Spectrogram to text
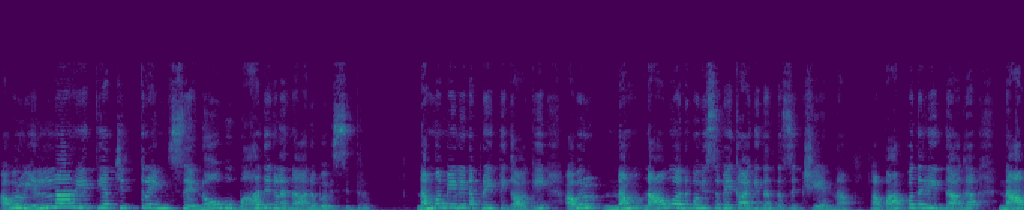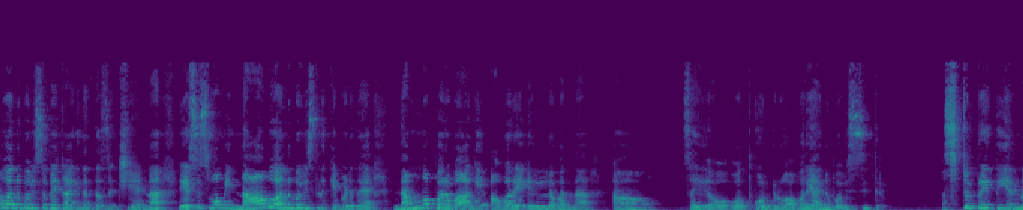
ಅವರು ಎಲ್ಲಾ ರೀತಿಯ ಚಿತ್ರ ಹಿಂಸೆ ನೋವು, ಬಾಧೆಗಳನ್ನ ಅನುಭವಿಸಿದ್ರು. ನಮ್ಮ ಮೇಲಿನ ಪ್ರೀತಿಗಾಗಿ ಅವರು ನಮ್, ನಾವು ಅನುಭವಿಸಬೇಕಾಗಿದ್ದಂಥ ಶಿಕ್ಷೆಯನ್ನ, ಆ ಪಾಪದಲ್ಲಿ ಇದ್ದಾಗ ನಾವು ಅನುಭವಿಸಬೇಕಾಗಿದ್ದಂಥ ಶಿಕ್ಷೆಯನ್ನ ಯೇಸುಸ್ವಾಮಿ ನಾವು ಅನುಭವಿಸಲಿಕ್ಕೆ ಬಿಡದೆ ನಮ್ಮ ಪರವಾಗಿ ಅವರೇ ಎಲ್ಲವನ್ನ ಸೈ ಒತ್ಕೊಂಡ್ರು ಅವರೇ ಅನುಭವಿಸಿದ್ರು. ಅಷ್ಟು ಪ್ರೀತಿಯನ್ನ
